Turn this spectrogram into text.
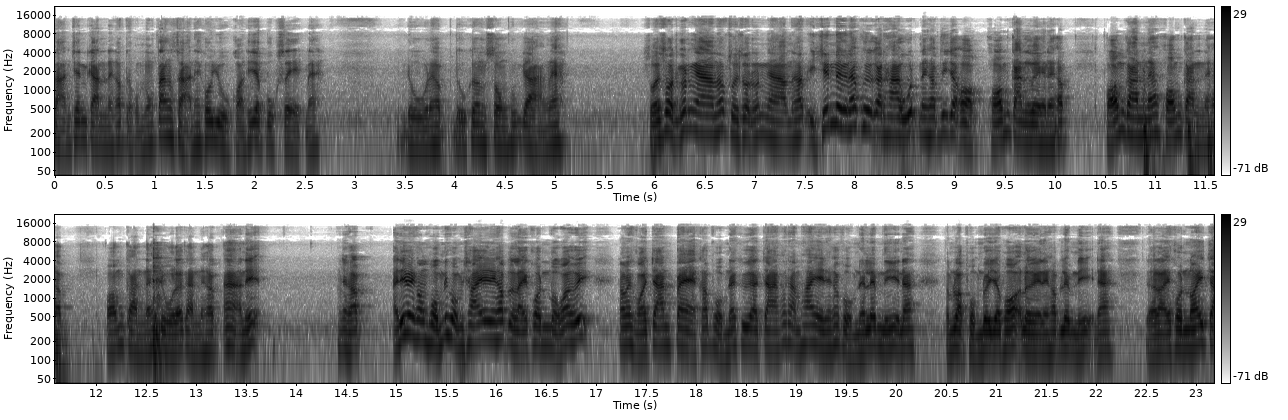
ศาลเช่นกันนะครับ แต่ผมต้องตั้งศาลให้เขาอยู่ก่อนที่จะปลุกเสกนะดูนะครับดูเครื่องทรงทุกอย่างนะสวยสดงดงามครับสวยสดงดงามนะครับอีกชิ้นหนึ่งนะครับคือกระทาวุธนะครับที่จะออกพร้อมกันเลยนะครับ พร้อมกันนะพร้อมกันนะครับ พร้อมกันนะให้ดูแล้วกันนะครับอะอันนี้นะครับ อันนี้เป็นของผมที่ผมใช้นะครับหลายคนบอกว่าเฮ้ยทำไมของอาจารย์แปลกครับผมนะคืออาจารย์เขาทำให้นะครับผมในเล่มนี้นะสำหรับผมโดยเฉพาะเลยนะครับเล่มนี้นะเดี๋ยวหลายคนน้อยใจ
